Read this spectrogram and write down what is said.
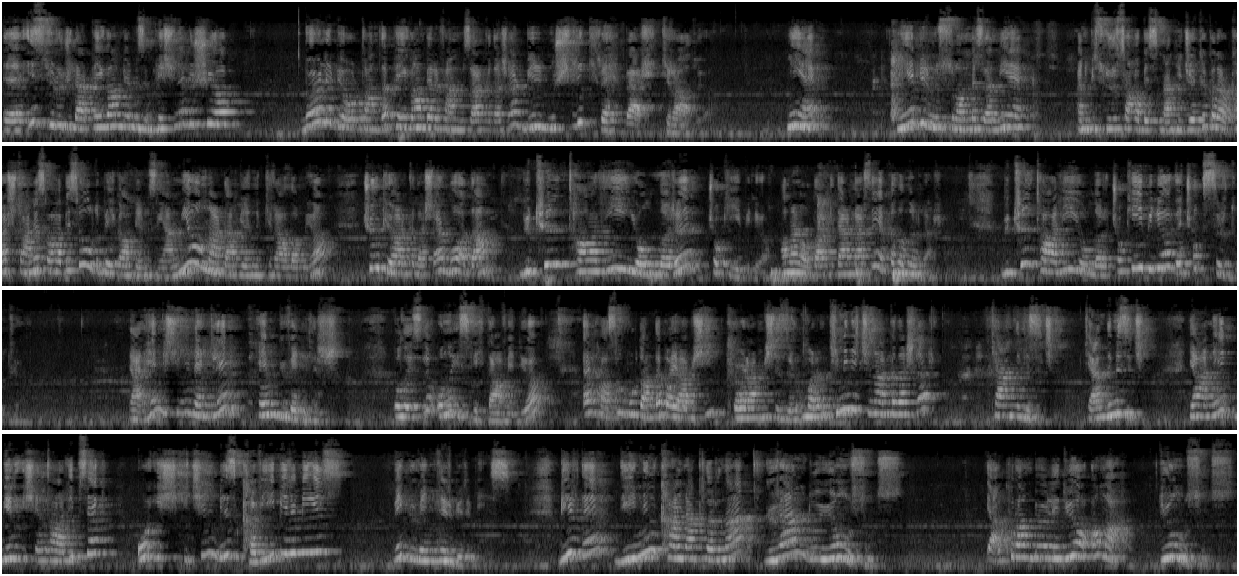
Ee, iz sürücüler peygamberimizin peşine düşüyor. Böyle bir ortamda peygamber efendimiz arkadaşlar bir müşrik rehber kiralıyor. Niye? Niye bir Müslüman mesela niye hani bir sürü sahabesinden hicrete kadar kaç tane sahabesi oldu peygamberimizin yani niye onlardan birini kiralamıyor? Çünkü arkadaşlar bu adam bütün tali yolları çok iyi biliyor. Ana yoldan giderlerse yakalanırlar. Bütün tali yolları çok iyi biliyor ve çok sır tutuyor. Yani hem işinin ehli hem güvenilir. Dolayısıyla onu istihdam ediyor. Elhasıl buradan da bayağı bir şey öğrenmişizdir umarım. Kimin için arkadaşlar? Kendimiz için. Kendimiz için. Yani bir işe talipsek o iş için biz kavi biri miyiz ve güvenilir biri miyiz? Bir de dinin kaynaklarına güven duyuyor musunuz? Ya Kur'an böyle diyor ama diyor musunuz?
